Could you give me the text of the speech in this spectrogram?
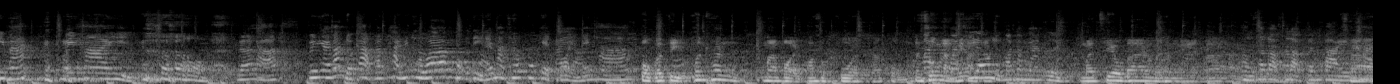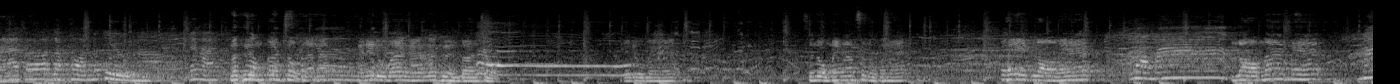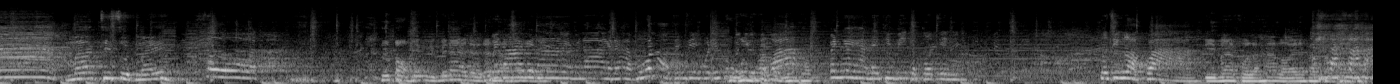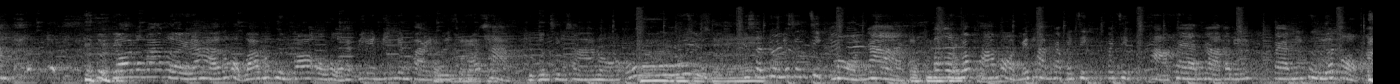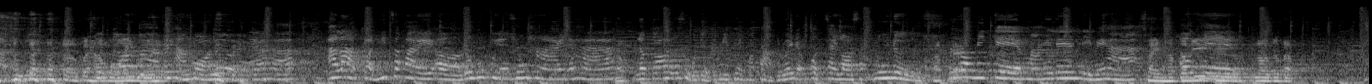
มีไหมไม่ให้นะคะ เป็นไงบ้างเดี๋ยวฝากทักทายนิดนึงว่าปกติได้มาเที่ยวภูเก็ตบ่อยไหมคะปกติค่อนข้างมาบ่อยพอสมควรครับผมแต่ช่วงหลังมานี่อาจเที่ยวจะหรือมาทำงานเอ่ยมาเที่ยวบ้างมาทำงานบ้าง เอาสลับสลับกันไปนะคะใช่ก็ละครเมื่อคืนนะคะเมื่อคืนตอนจบแล้วครับใครได้ดูบ้างครับเมื่อคืนตอนจบได้ดูไหมฮะสนุกไหมครับสนุกไหมฮะพระเอกหล่อไหมฮะหล่อมากหล่อมากไหมฮะ มาก มากที่สุดไหมสุดคือตอบเพลงอื่นไม่ได้เลยนะไม่ได้ไม่ได้ไม่ได้นะคะเพราะว่าหล่อจริงๆวันนี้คุณมายืนแบบว่า เป็นไงอะในทีวีกับตัวจริง ตัวจริงหล่อกว่า ดีมากคนละ500นะครับ สุดยอดมากๆเลยนะคะต้องบอกว่าเมื่อคืนก็โอ้โหแฮปปี้เอนดิ้งกันไปโดยเฉพาะฉากอยู่บนชิงช้าเนาะโอ้ใช่ยบนชิงช้า ดิฉันดูดิฉันจิกหมอนค่ะขอบคุณครับบังเอิญว่าคว้าหมอนไม่ทันค่ะไปจิกไปจิกขาแฟนค่ะ ตอนนี้แฟนนี่คือเลือดออกอะอยู่เลยไปหาหมออยู่สุดยดนะมากไปหาหมอเลยนะคะ เอ่อร่วมพูดคุยกันช่วงท้ายนะคะ ครับแล้วก็รู้สึกว่าเดี๋ยวจะมีเพลงมาฝากด้วย เดี๋ยวอดใจรอสักครู่หนึ่ง ครับ เรามีเกมมาให้เล่นดีไหมคะใช่ครับวันนี้โอเคคือเราจะแบบ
